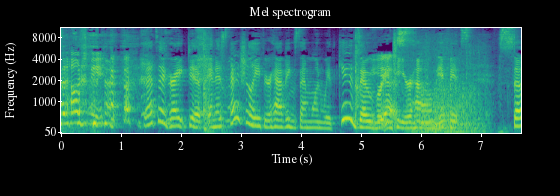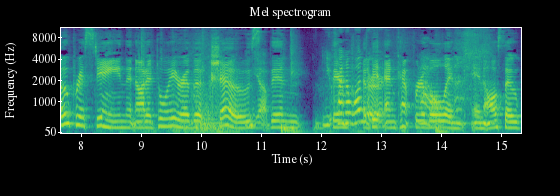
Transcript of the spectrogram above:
it helps me. That's a great tip, and especially if you're having someone with kids over Yes. into your home, if it's so pristine that not a toy or a book shows, Yeah. then You they're kinda wonder. a bit uncomfortable Wow. and and also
